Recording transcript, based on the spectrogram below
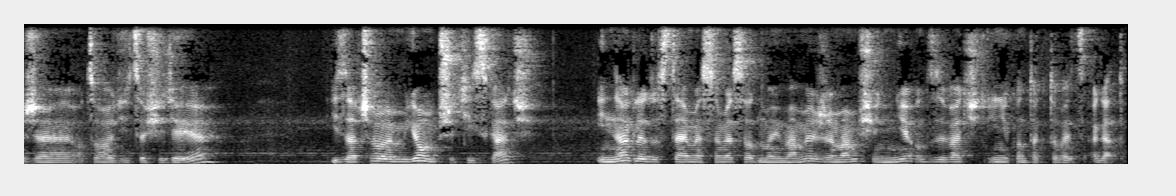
że o co chodzi, co się dzieje i zacząłem ją przyciskać i nagle dostałem SMS od mojej mamy, że mam się nie odzywać i nie kontaktować z Agatą.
